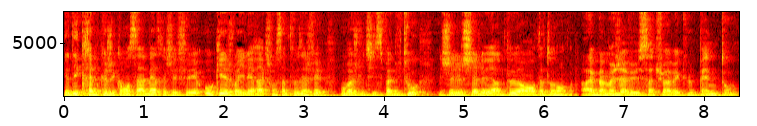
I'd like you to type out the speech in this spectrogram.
y a des crèmes que j'ai commencé à mettre. Et j'ai fait, ok, je voyais les réactions que ça me faisait. Je fais, bon, bah, je l'utilise pas du tout. J'y allais un peu en tâtonnant. Quoi. Ouais, bah moi j'avais eu ça, tu vois, avec le Pento.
